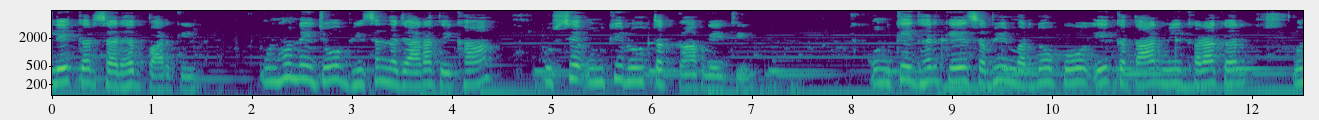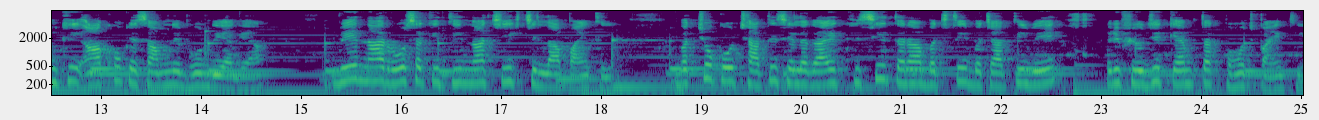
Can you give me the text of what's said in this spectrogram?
लेकर सरहद पार की। उन्होंने जो भीषण नज़ारा देखा, उससे उनकी रूह तक काँप गई थी। उनके घर के सभी मर्दों को एक कतार में खड़ा कर उनकी आँखों के सामने भून दिया गया। वे ना रो सकी थी, ना चीख चिल्ला पाई थी। बच्चों को छाती से लगाए किसी तरह बचती बचाती वे रिफ्यूजी कैंप तक पहुँच पाई थी।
